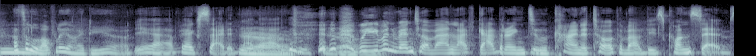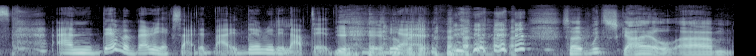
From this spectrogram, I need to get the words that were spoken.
that's a lovely idea. Yeah, I'm very excited by Yeah. that. yeah. we even went to a van life gathering to kind of talk about these concepts, and they were very excited by it. They really loved it. Yeah. Yeah. so with scale, um,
